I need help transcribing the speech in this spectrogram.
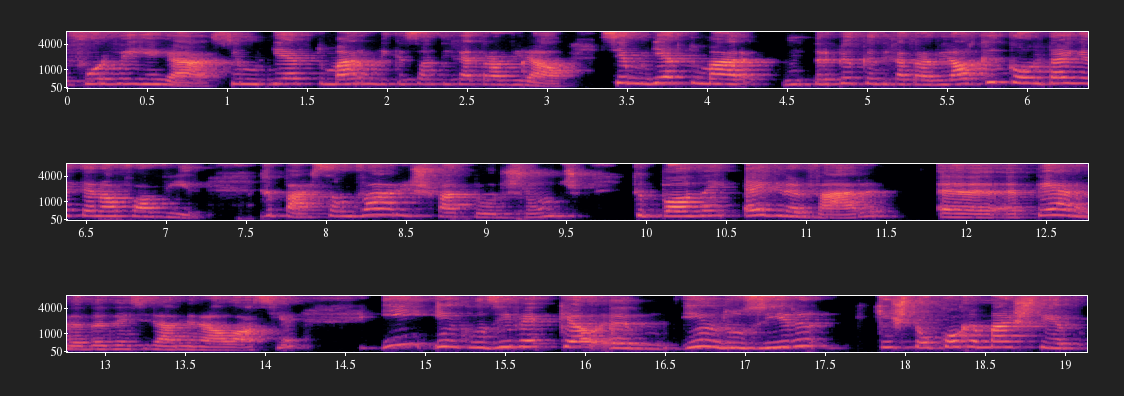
for VIH, se a mulher tomar medicação antirretroviral, se a mulher tomar terapêutico antirretroviral que contenha tenofovir. Repare, são vários fatores juntos que podem agravar uh, a perda da densidade mineral óssea e, inclusive, que, uh, induzir que isto ocorra mais cedo.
